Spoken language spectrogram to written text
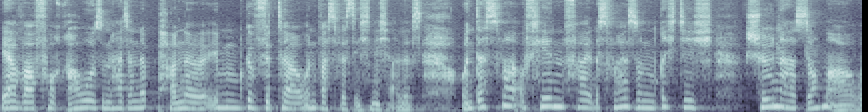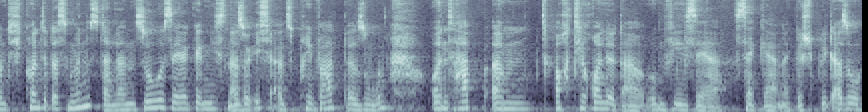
er war voraus und hatte eine Panne im Gewitter und was weiß ich nicht alles. Und das war auf jeden Fall, es war so ein richtig schöner Sommer und ich konnte das Münsterland so sehr genießen, also ich als Privatperson und habe ähm, auch die Rolle da irgendwie sehr, sehr gerne gespielt. Also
